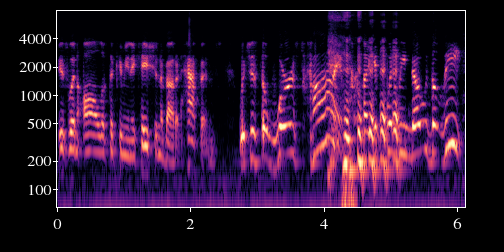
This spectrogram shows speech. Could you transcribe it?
is when all of the communication about it happens, which is the worst time. like it's when we know the least.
